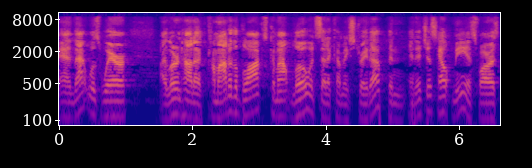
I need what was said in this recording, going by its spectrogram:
and that was where I learned how to come out of the blocks, come out low instead of coming straight up, and and it just helped me as far as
